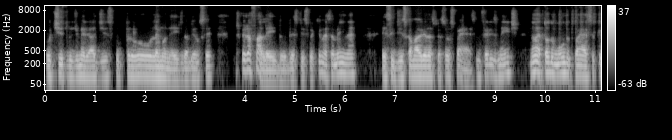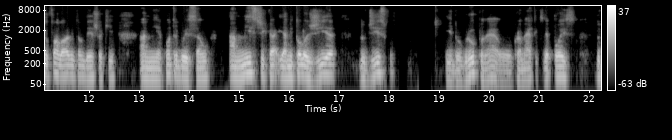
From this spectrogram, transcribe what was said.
o título de melhor disco para o Lemonade da Beyoncé. Acho que eu já falei do, desse disco aqui, mas também, né? Esse disco a maioria das pessoas conhece. Infelizmente, não é todo mundo que conhece o Kill for Love, então deixo aqui a minha contribuição à mística e à mitologia do disco e do grupo, né? O Chromatics depois do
